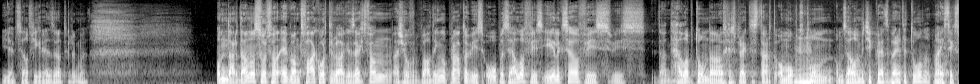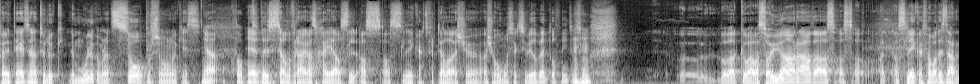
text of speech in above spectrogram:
je hebt zelf je grenzen natuurlijk, maar om daar dan een soort van... Want vaak wordt er wel gezegd van, als je over bepaalde dingen wil praten, wees open zelf, wees eerlijk zelf, wees... wees dat helpt om dan het gesprek te starten, om ook te Mhm. tonen, om zelf een beetje kwetsbaarheid te tonen. Maar in seksualiteit is het natuurlijk moeilijk, omdat het zo persoonlijk is. Ja, klopt. Ja, dat is dezelfde vraag als ga je als, als, als leerkracht vertellen als je, als je homoseksueel bent of niet. Of Mhm. zo. Eh, welke, wat, wat zou u aanraden als, als, als, leerkracht? Van wat is daar,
